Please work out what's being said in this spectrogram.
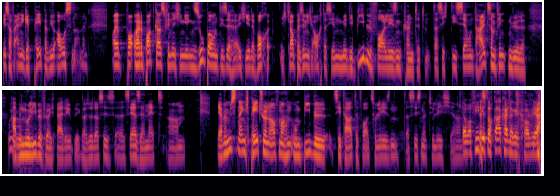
Bis auf einige Pay-Per-View-Ausnahmen. Euer, eure Podcast finde ich hingegen super und diese höre ich jede Woche. Ich glaube persönlich auch, dass ihr mir die Bibel vorlesen könntet und dass ich dies sehr unterhaltsam finden würde. Ui. Habe nur Liebe für euch beide übrig. Also das ist äh, sehr, sehr nett. Ähm, ja, wir müssten eigentlich Patreon aufmachen, um Bibelzitate vorzulesen. Das ist natürlich. Äh, ich glaube, auf die ist doch gar keiner gekommen, ja.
